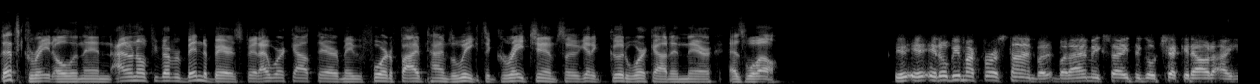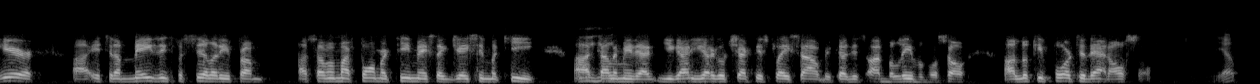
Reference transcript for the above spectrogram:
That's great, Olin. And I don't know if you've ever been to Bears Fit. I work out there maybe four to five times a week. It's a great gym, so you get a good workout in there as well. It, will be my first time, but but I'm excited to go check it out. I hear uh, it's an amazing facility from uh, some of my former teammates like Jason McKie uh, mm-hmm. telling me that you got you got to go check this place out because it's unbelievable. So, uh, looking forward to that also. Yep.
